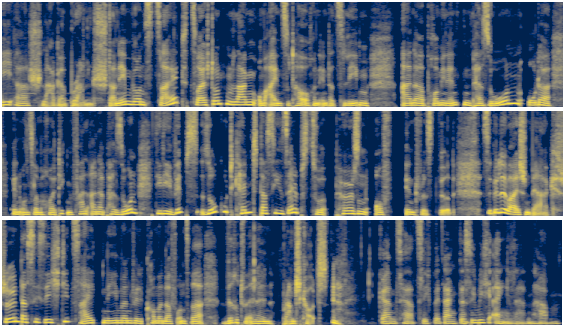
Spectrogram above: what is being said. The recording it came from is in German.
BR Schlager Brunch. Da nehmen wir uns Zeit, zwei Stunden lang, um einzutauchen in das Leben einer prominenten Person oder in unserem heutigen Fall einer Person, die die Wips so gut kennt, dass sie selbst zur Person of Interest wird. Sibylle Weichenberg, schön, dass Sie sich die Zeit nehmen. Willkommen auf unserer virtuellen Brunch Couch. Ganz herzlich bedankt, dass Sie mich eingeladen haben.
